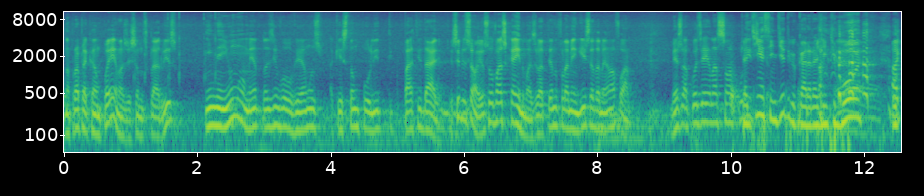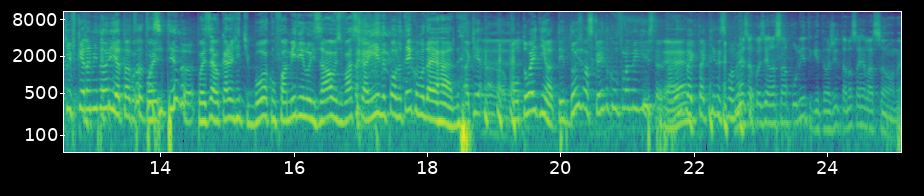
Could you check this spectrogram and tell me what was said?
na própria campanha nós deixamos claro isso, em nenhum momento nós envolvemos a questão política partidária. Eu sempre disse, ó, eu sou vascaíno, mas eu atendo flamenguista da mesma forma. Mesma coisa em relação à política. Já tinha sentido que o cara era gente boa. Aqui fiquei na minoria, tá, tá, tá sentindo? Pois é, o cara é gente boa, com família em Luiz Alves, vascaíno, pô, não tem como dar errado. Aqui. Faltou o Edinho, ó, tem dois vascaínos com flamenguista. Tá é. vendo como é que tá aqui nesse momento? Mesma coisa em relação à política. Então, a gente, a nossa relação, né,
